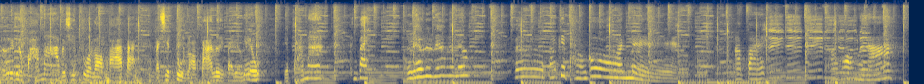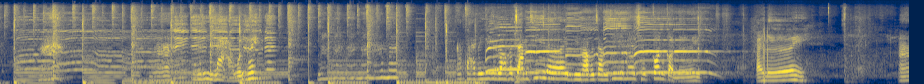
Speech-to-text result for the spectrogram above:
เออเดี๋ยวป้ามาไปเช็ดตัวรอป้าไปไปเช็ดตูดรอป้าเลยไปเร็วๆเดี๋ยวป้ามาขึ้นไปเร็วเร็วเร็วเร็วเร็วเออป้าเก็บของก่อนแหมเอาไปเข้าห้องเลยนะ ลีลาวเลย มามามามามามาเอาไปไปยืนรอประจำที่เลยยืนรอประจำที่ให้แม่เช็ดก้นก่อนเลย ไปเลย อ่า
